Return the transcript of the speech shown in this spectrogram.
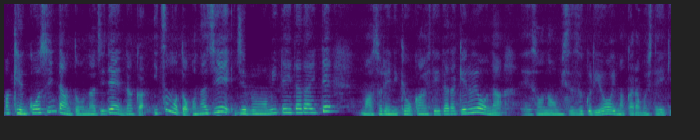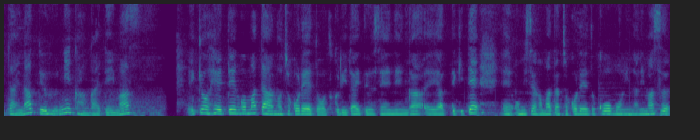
まあ、健康診断と同じで、なんかいつもと同じ自分を見ていただいて、まあそれに共感していただけるような、えー、そんなお店作りを今からもしていきたいなっていうふうに考えています。え今日閉店後またあのチョコレートを作りたいという青年が、えやってきて、えお店がまたチョコレート工房になります。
